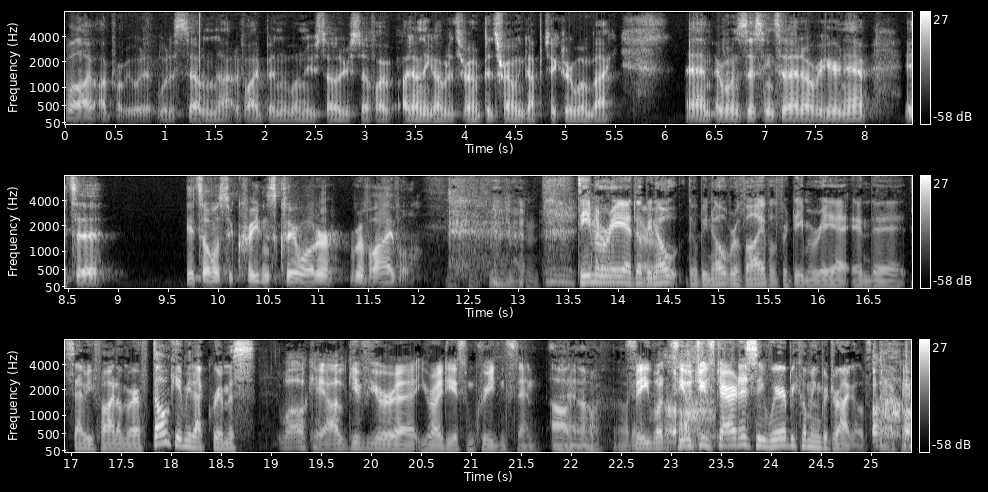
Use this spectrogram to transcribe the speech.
Well, I, I probably would have, would have stolen that if I'd been the one who stole your stuff. I, I don't think I would have thrown, been throwing that particular one back. Um, everyone's listening to that over here now. It's a, it's almost a Creedence Clearwater revival. Di Maria, there'll be no there'll be no revival for Di Maria in the semi final. Murph, don't give me that grimace. Well, okay, I'll give your uh, your ideas some Credence then. Oh Uh, no! Oh, see what see what you started. See, we're becoming bedraggled. Okay.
